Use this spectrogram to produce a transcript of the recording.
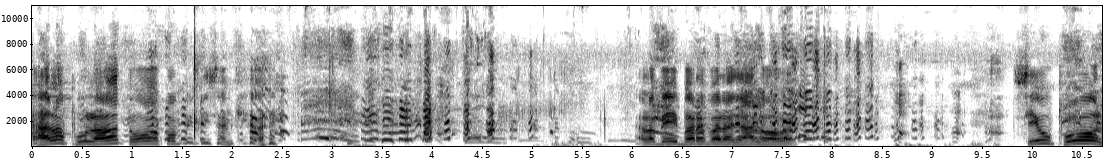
હાલો ફૂલ તો કોમ્પિટિશન કહેવાય. હાલો બે બરાબર જ હાલો હવે. શિવ ફૂલ.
